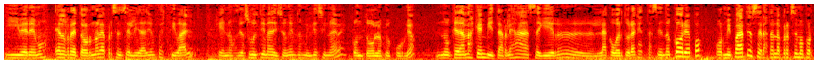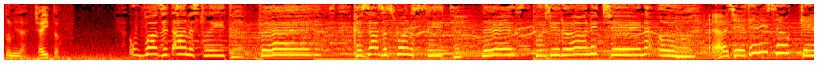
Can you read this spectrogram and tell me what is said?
y veremos el retorno a la presencialidad de un festival que nos dio su última edición en 2019 con todo lo que ocurrió. No queda más que invitarles a seguir la cobertura que está haciendo Coreopop. Por mi parte, será hasta una próxima oportunidad. Chaito. Was it honestly the best? Cause I just wanna see the next 부지런히 지나온 어제들 속에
